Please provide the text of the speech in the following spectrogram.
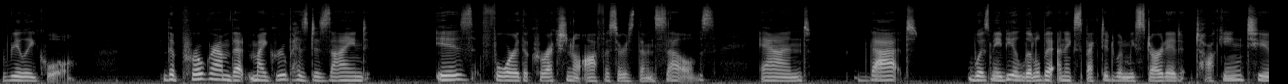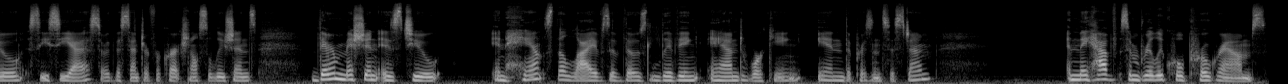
really cool. The program that my group has designed is for the correctional officers themselves. And that was maybe a little bit unexpected when we started talking to CCS or the Center for Correctional Solutions. Their mission is to enhance the lives of those living and working in the prison system and they have some really cool programs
